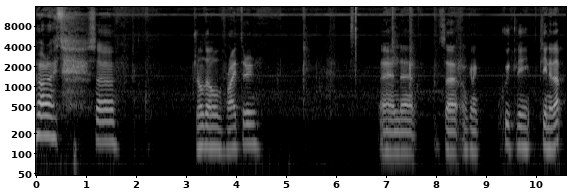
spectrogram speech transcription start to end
all right so drill the hole right through. And uh, so I'm gonna quickly clean it up.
